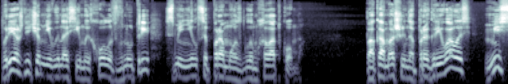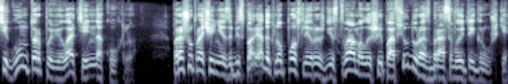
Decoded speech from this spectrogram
прежде чем невыносимый холод внутри сменился промозглым холодком. Пока машина прогревалась, мисси Гунтер повела тень на кухню. Прошу прощения за беспорядок, но после Рождества малыши повсюду разбрасывают игрушки,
